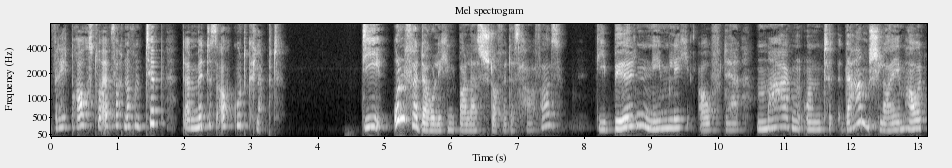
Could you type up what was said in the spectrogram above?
Vielleicht brauchst du einfach noch einen Tipp, damit es auch gut klappt. Die unverdaulichen Ballaststoffe des Hafers, die bilden nämlich auf der Magen- und Darmschleimhaut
